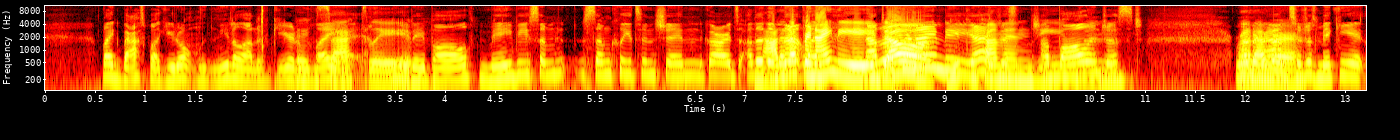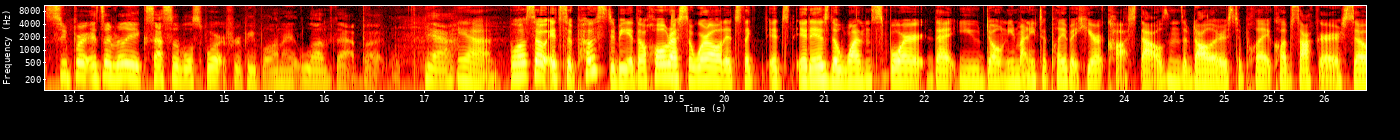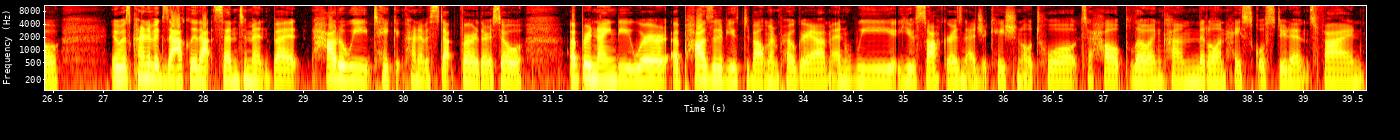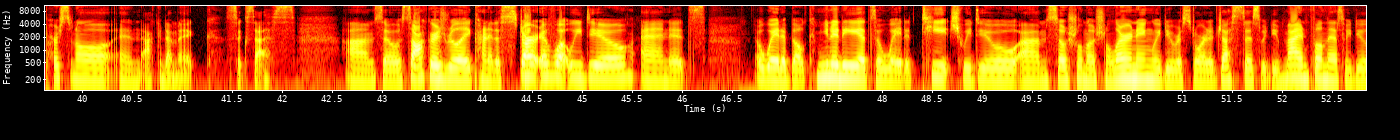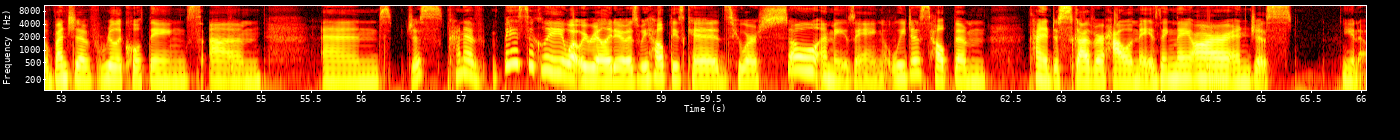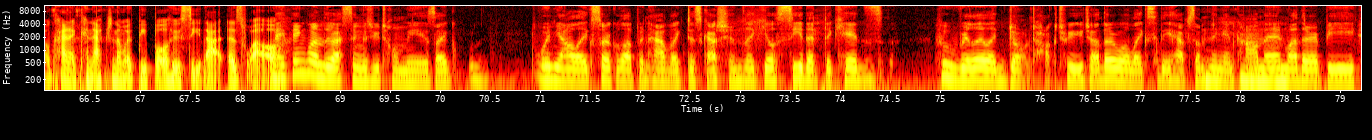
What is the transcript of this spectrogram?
like basketball, like you don't need a lot of gear to play. Exactly. You need a ball, maybe some some cleats and shin guards. Other Not than at that, upper like, 90, you Not don't. upper ninety. You yeah, come just a ball and and just run around. So just making it super. It's a really accessible sport for people, and I love that. But yeah, Yeah. Well, so it's supposed to be the whole rest of the world. It's like it's it is the one sport that you don't need money to play, but here it costs thousands of dollars to play club soccer. So it was kind of exactly that sentiment. But how do we take it kind of a step further? So Upper 90, we're a positive youth development program, and we use soccer as an educational tool to help low income middle and high school students find personal and academic success. Um, so soccer is really kind of the start of what we do, and it's a way to build community. It's a way to teach. We do um, social emotional learning. We do restorative justice. We do mindfulness. We do a bunch of really cool things. Um, and just kind of basically what we really do is we help these kids who are so amazing. We just help them kind of discover how amazing they are and just, you know, kind of connect them with people who see that as well. I think one of the best things you told me is like when y'all like circle up and have like discussions, like you'll see that the kids who really like don't talk to each other will like see they have something in common, mm-hmm. whether it be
